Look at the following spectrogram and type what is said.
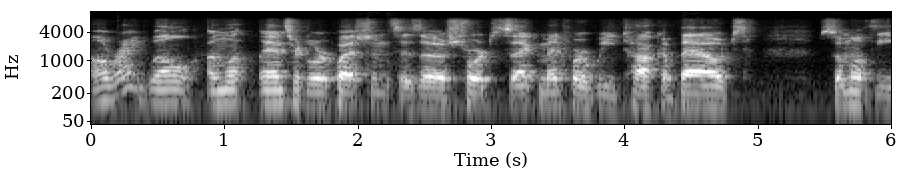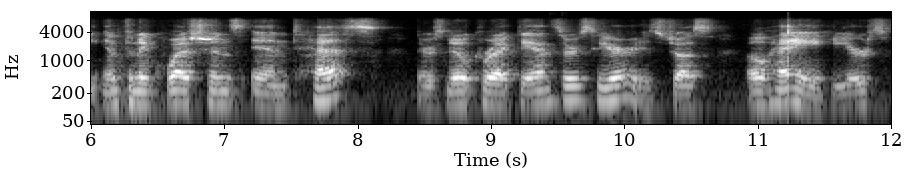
All right. Well, unanswered lore questions is a short segment where we talk about some of the infinite questions in TES. There's no correct answers here. It's just, oh hey, here's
